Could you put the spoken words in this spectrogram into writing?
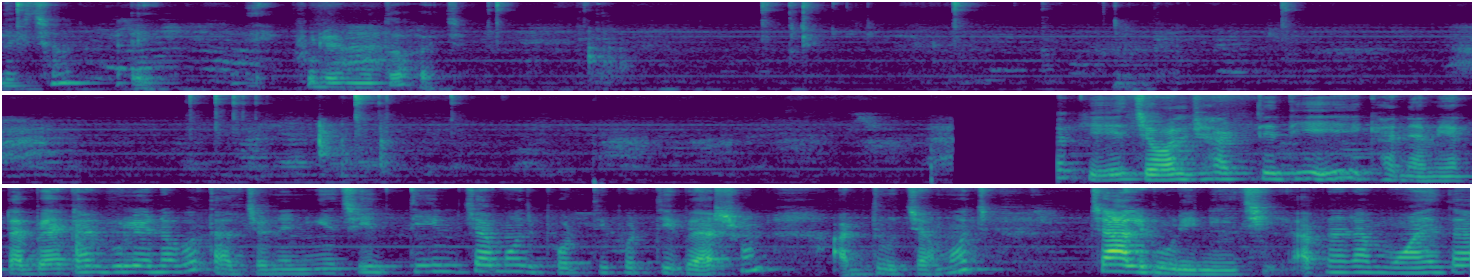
দেখছেন? এই ফুলের মতো হয়েছে। এটাকে জল ঝাড়তে দিয়ে এখানে আমি একটা ব্যাটার গুলে নেব। তার জন্য নিয়েছি তিন চামচ ভর্তি ভর্তি বেসন আর দু চামচ চাল গুঁড়ি নিয়েছি। আপনারা ময়দা,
